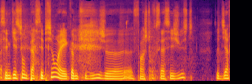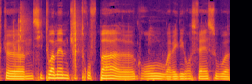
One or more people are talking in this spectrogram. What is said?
c'est une question de perception et comme tu dis, je, enfin, je trouve que c'est assez juste de dire que euh, si toi-même tu te trouves pas euh, gros ou avec des grosses fesses ou euh,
